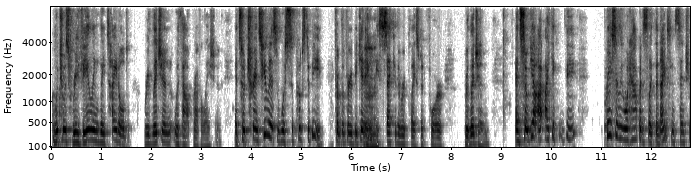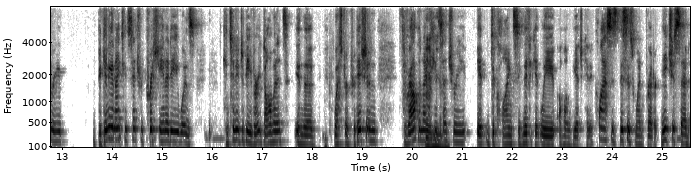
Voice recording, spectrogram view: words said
which was revealingly titled religion without revelation. And so transhumanism was supposed to be, from the very beginning, mm. a secular replacement for religion. And so, yeah, I, I, think the basically what happens like the 19th century, beginning of 19th century, Christianity was continued to be very dominant in the Western tradition. Throughout the 19th mm-hmm. century, it declined significantly among the educated classes. This is when Friedrich Nietzsche said,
